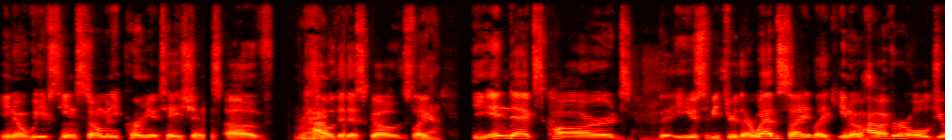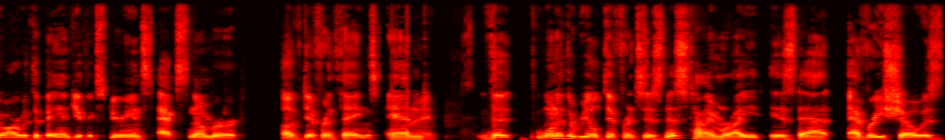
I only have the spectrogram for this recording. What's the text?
you know, we've seen so many permutations of Right. how this goes. Like Yeah. the index cards, it used to be through their website. Like, you know, however old you are with the band, you've experienced X number of different things. And Right? the one of the real differences this time, right, is that every show is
